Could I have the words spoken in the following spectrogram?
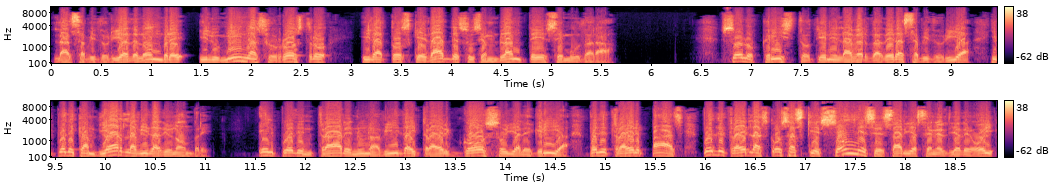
La sabiduría del hombre ilumina su rostro y la tosquedad de su semblante se mudará. Solo Cristo tiene la verdadera sabiduría y puede cambiar la vida de un hombre. Él puede entrar en una vida y traer gozo y alegría, puede traer paz, puede traer las cosas que son necesarias en el día de hoy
